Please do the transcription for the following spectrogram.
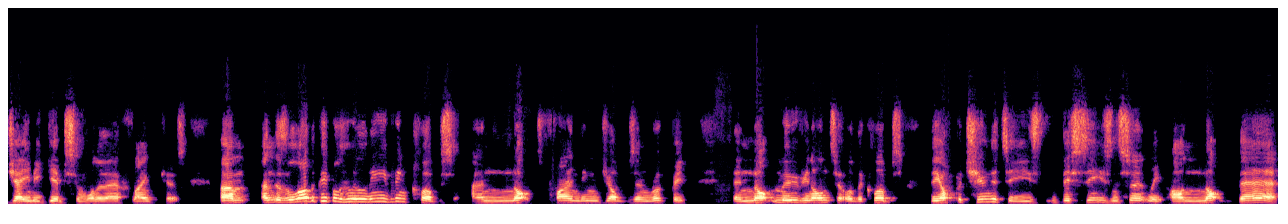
Jamie Gibson, one of their flankers. Um, and there's a lot of people who are leaving clubs and not finding jobs in rugby. They're not moving on to other clubs. The opportunities this season certainly are not there.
